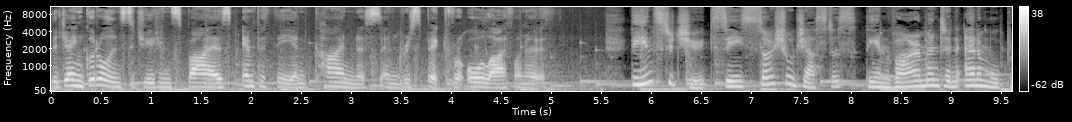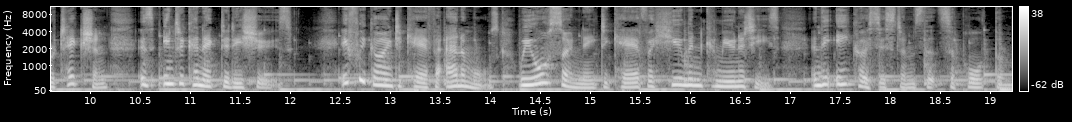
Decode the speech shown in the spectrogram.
The Jane Goodall Institute inspires empathy and kindness and respect for all life on Earth. The Institute sees social justice, the environment, and animal protection as interconnected issues. If we're going to care for animals, we also need to care for human communities and the ecosystems that support them.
